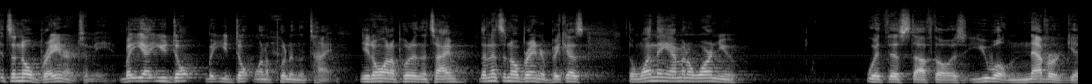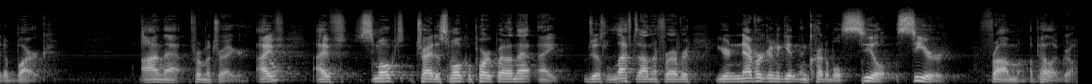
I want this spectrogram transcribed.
it's a no-brainer to me. But yet you don't but you don't want to put in the time. You don't want to put in the time, then it's a no-brainer because the one thing I'm going to warn you with this stuff though is you will never get a bark on that from a Traeger. I've I've smoked tried to smoke a pork butt on that I just left it on there forever. You're never going to get an incredible seal sear from a pellet grill.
